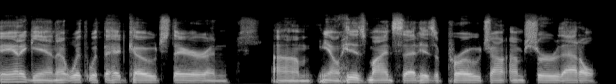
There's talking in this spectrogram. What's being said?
And again, uh, with with the head coach there, and um, you know his mindset, his approach, I, I'm sure that'll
